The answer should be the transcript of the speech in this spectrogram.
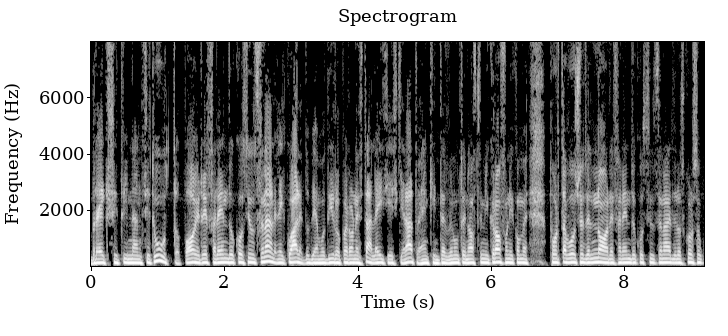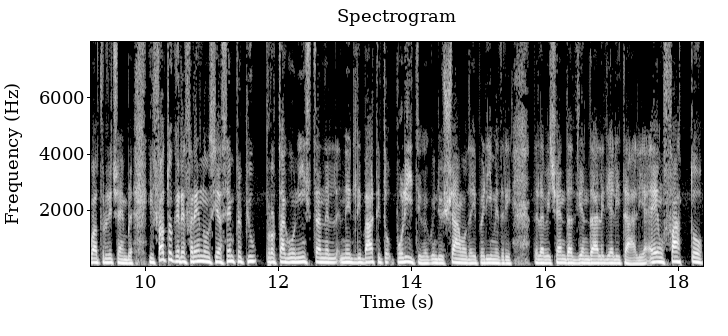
Brexit innanzitutto, poi il referendum costituzionale nel quale, dobbiamo dirlo per onestà, lei si è schierato, è anche intervenuto ai nostri microfoni come portavoce del no referendum costituzionale dello scorso 4 dicembre. Il fatto che il referendum sia sempre più protagonista nel, nel dibattito politico e quindi usciamo dai perimetri della vicenda aziendale di Alitalia è un fatto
